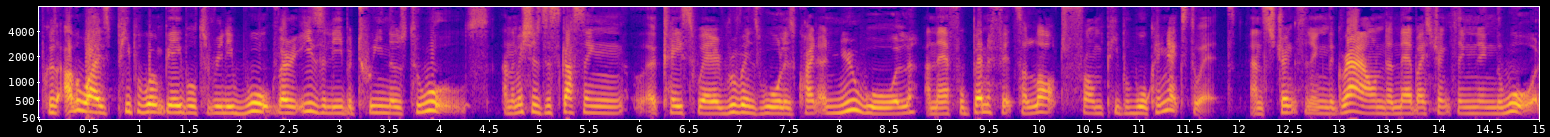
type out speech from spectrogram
because otherwise people won't be able to really walk very easily between those two walls. And the Mishnah is discussing a case where Reuven's wall is quite a new wall, and therefore benefits a lot from people walking next to it, and strengthening the ground, and thereby strengthening the wall,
